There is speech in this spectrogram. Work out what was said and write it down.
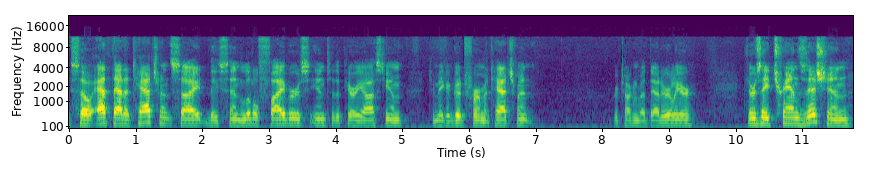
so at that attachment site, they send little fibers into the periosteum to make a good firm attachment. We were talking about that earlier. There's a transition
